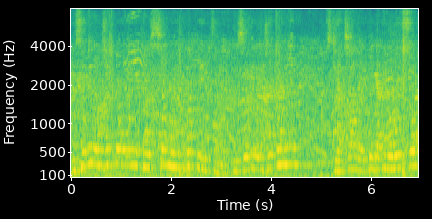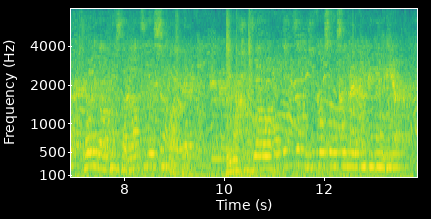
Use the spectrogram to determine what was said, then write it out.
Inserire il gettone che siamo in partenza, inserire il gettone, schiacciare il pedalino rosso, fuori dalla pista, grazie e si parte. Velocizziamo la partenza così possono salire tutti i video.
